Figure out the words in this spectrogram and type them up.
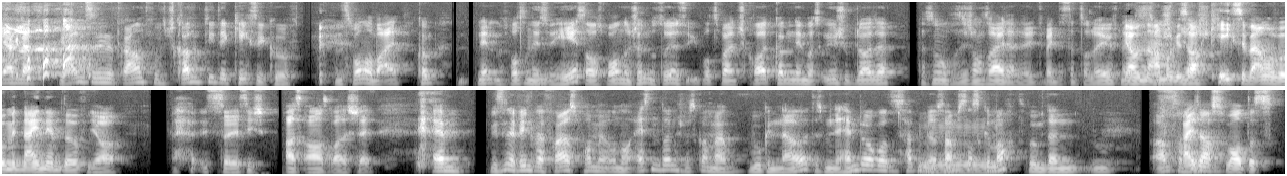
Ja, genau. Wir haben so eine 350 Gramm Tüte Kekse gekauft. Und es waren aber, komm, nehmen, es war nicht so heiß, aber es waren dann schon so, über 20 Grad, komm, nehmen was ohne Schokolade. Das ist nur auf der sicheren Seite, wenn das dann zerläuft. Ja, und dann haben wir gesagt, Kekse werden wir wohl mit Nein nehmen dürfen. Ja, es soll sich als anders rausstellen. ähm, wir sind auf jeden Fall freitags fahren wir auch noch essen dann. Ich weiß gar nicht mehr, wo genau. Das mit den Hamburger, das hatten wir samstags gemacht, wo wir dann abends Freitags war das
